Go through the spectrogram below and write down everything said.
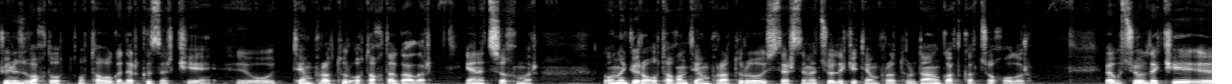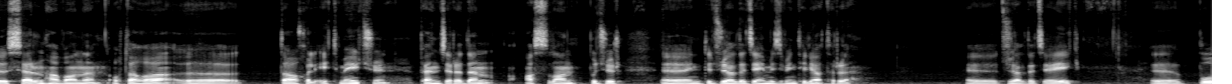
gündüz vaxtı ot- otaq o qədər qızır ki, e, o temperatur otaqda qalır. Yəni çıxmır. Ona görə otağın temperaturu istər-istəməz çöldəki temperaturdan qat-qat çox olur. Və bu çöldəki e, sərin havanı otağa e, daxil etmək üçün pəncərədən asılan bu cür e, indi düzəldəcəyimiz ventilatoru e, düzəldəcəyik. Bu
